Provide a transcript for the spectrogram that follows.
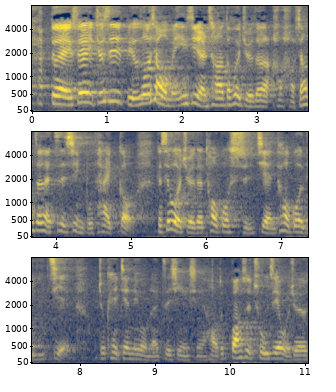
对，所以就是比如说像我们阴性人，常常都会觉得好，好像真的自信不太够。可是我觉得透过实践，透过理解，就可以建立我们的自信心。好，就光是出街，我觉得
